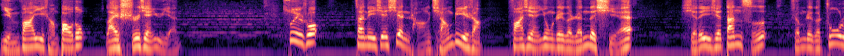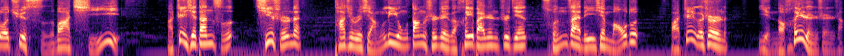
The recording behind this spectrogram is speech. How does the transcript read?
引发一场暴动来实现预言。所以说，在那些现场墙壁上发现用这个人的血写的一些单词，什么这个“侏罗去死吧”“起义”啊，这些单词其实呢，他就是想利用当时这个黑白人之间存在的一些矛盾，把这个事儿呢引到黑人身上。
